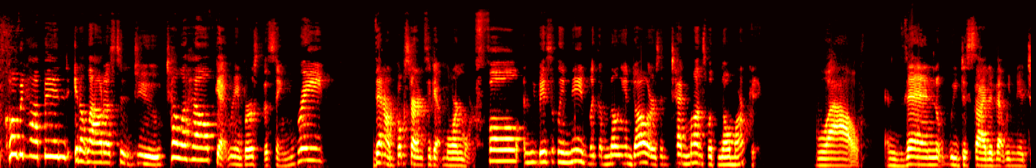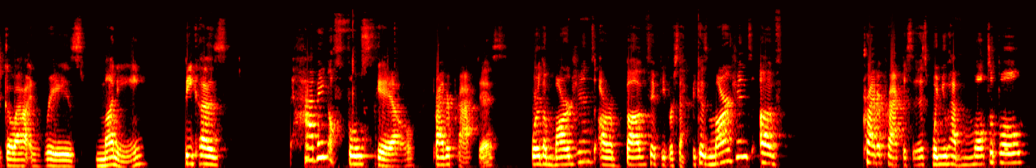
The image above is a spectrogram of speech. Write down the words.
COVID happened. It allowed us to do telehealth, get reimbursed at the same rate. Then our book started to get more and more full, and we basically made like a million dollars in ten months with no marketing. Wow. And then we decided that we needed to go out and raise money because having a full scale private practice where the margins are above 50%, because margins of private practices, when you have multiple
